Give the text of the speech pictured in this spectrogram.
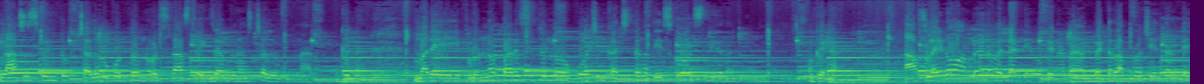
క్లాసెస్ వింటూ చదువుకుంటూ నోట్స్ రాస్తూ ఎగ్జామ్ రాసి చదువుకుంటున్నారు. ఓకేనా మరి ఇప్పుడున్న పరిస్థితుల్లో కోచింగ్ ఖచ్చితంగా తీసుకోవాల్సింది కదా. ఓకేనా ఆఫ్లైన్ ఆన్లైన్ వెళ్ళండి. ఓకేనా బెటర్ అప్రోచ్ ఏంటంటే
